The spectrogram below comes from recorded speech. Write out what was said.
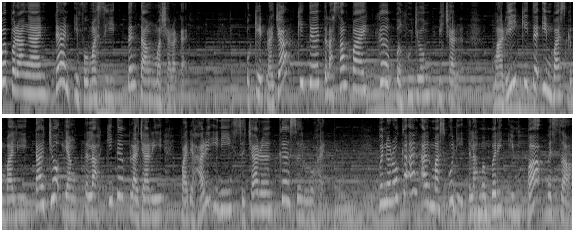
peperangan dan informasi tentang masyarakat. Okey pelajar, kita telah sampai ke penghujung bicara. Mari kita imbas kembali tajuk yang telah kita pelajari pada hari ini secara keseluruhan. Penerokaan Al-Mas'udi telah memberi impak besar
